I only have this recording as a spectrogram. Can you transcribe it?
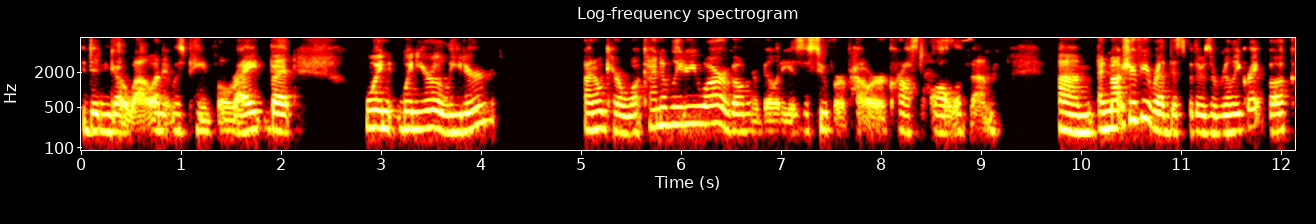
it didn't go well and it was painful right? But when when you're a leader I don't care what kind of leader you are, vulnerability is a superpower across all of them. Um, I'm not sure if you read this, but there's a really great book.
